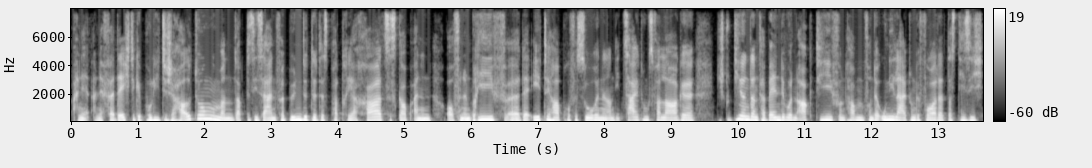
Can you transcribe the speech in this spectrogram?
eine, eine verdächtige politische Haltung. Man sagte, sie seien Verbündete des Patriarchats. Es gab einen offenen Brief äh, der ETH-Professorinnen an die Zeitungsverlage. Die Studierendenverbände wurden aktiv und haben von der Unileitung gefordert, dass die sich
